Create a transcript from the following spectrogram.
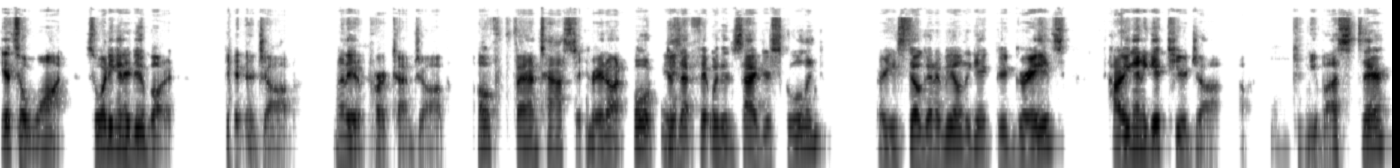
it's a want. So what are you going to do about it? Getting a job. I'm going to get a part time job. Oh, fantastic. Right on. Oh, does that fit with inside your schooling? Are you still going to be able to get good grades? How are you going to get to your job? Can you bus there?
